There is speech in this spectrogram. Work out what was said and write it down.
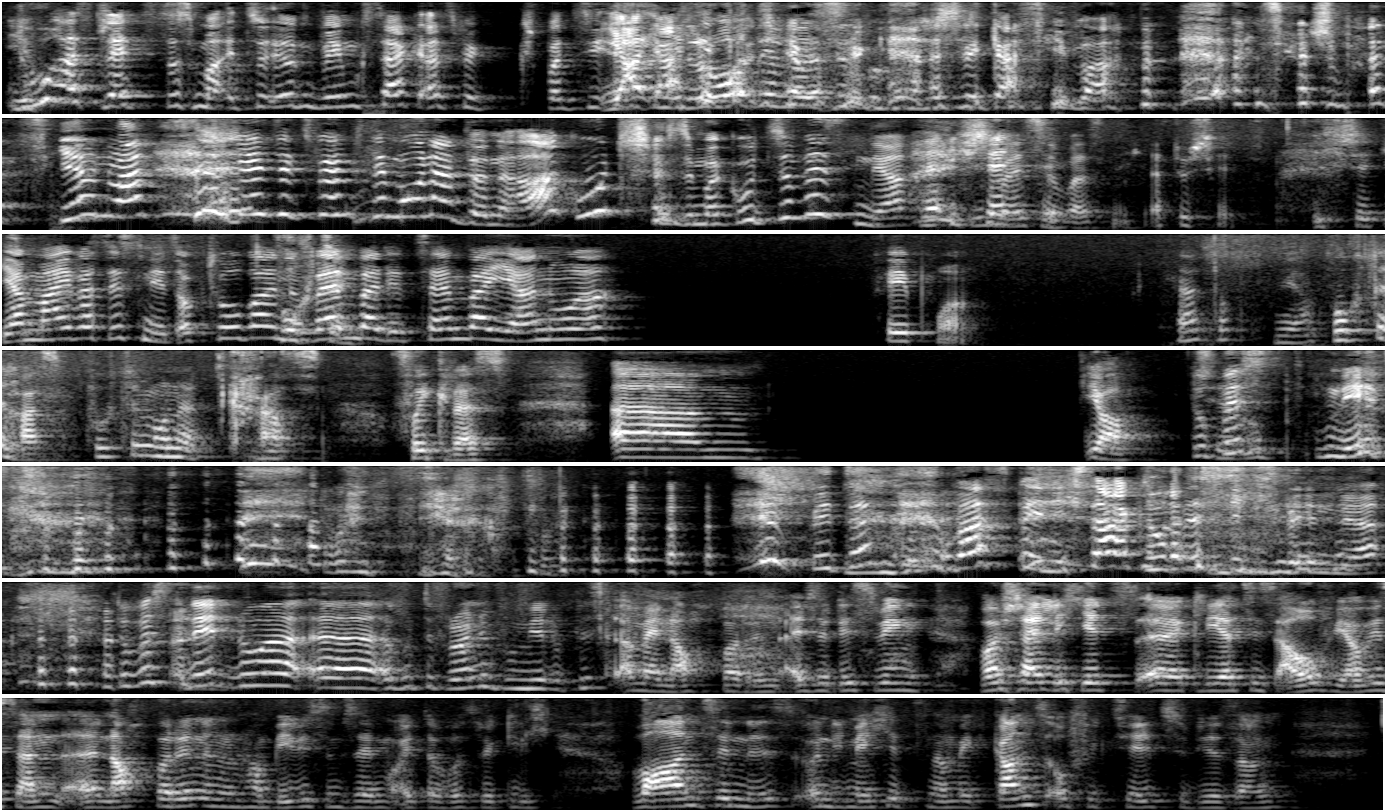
Du hast letztes Mal zu irgendwem gesagt, als wir spazieren Ja, Gassi- ich als, wir, als wir Gassi waren, als wir spazieren waren, du bist jetzt 15 Monate. Na ah, gut, das ist immer gut zu wissen, ja. Na, ich schätze. weiß sowas nicht. Ach, du schätzt. Ich schätze. Ja, Mai, was ist denn jetzt? Oktober, 15. November, Dezember, Januar, Februar. Ja, doch. Ja, 15. Krass. 15 Monate. Krass. Ja, voll krass. Ähm, ja, du Sehr bist nicht. Bitte? Was bin ich? Sag, du was ich bin, ja. Du bist nicht nur äh, eine gute Freundin von mir, du bist auch meine Nachbarin. Also deswegen, wahrscheinlich jetzt äh, klärt es auf. Ja, wir sind äh, Nachbarinnen und haben Babys im selben Alter, was wirklich Wahnsinn ist. Und ich möchte jetzt nochmal ganz offiziell zu dir sagen,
